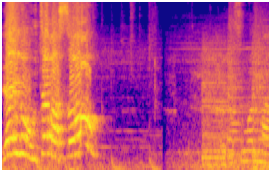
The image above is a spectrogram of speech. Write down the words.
야 이거 못 잡았어? 숨었나?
